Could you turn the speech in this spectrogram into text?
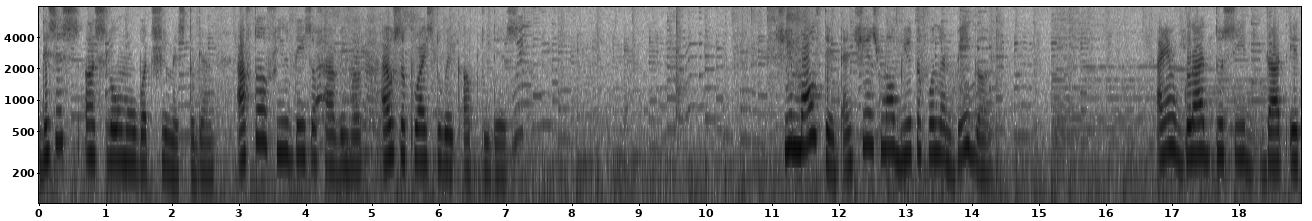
This is a slow-mo but she missed again. After a few days of having her, I was surprised to wake up to this. She molted and she is more beautiful and bigger. I am glad to see that it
